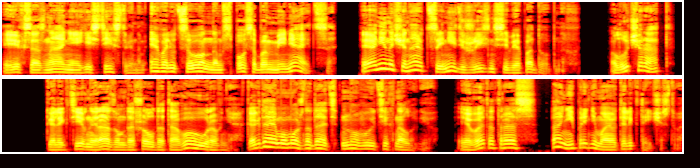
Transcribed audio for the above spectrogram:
Их сознание естественным, эволюционным способом меняется, и они начинают ценить жизнь себе подобных. Луч рад. Коллективный разум дошел до того уровня, когда ему можно дать новую технологию. И в этот раз они принимают электричество.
